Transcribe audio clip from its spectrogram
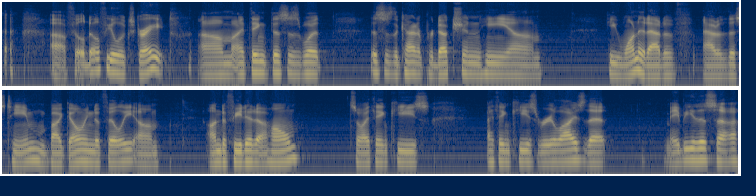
uh, Philadelphia looks great. Um, I think this is what this is the kind of production he um, he wanted out of out of this team by going to Philly, um, undefeated at home. So I think he's I think he's realized that maybe this uh,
